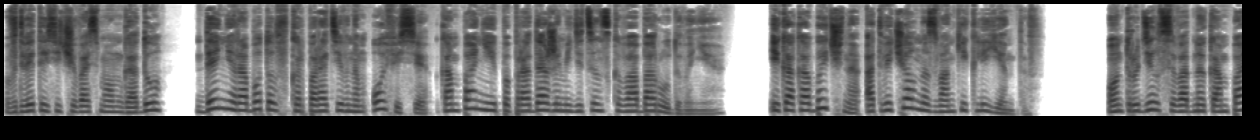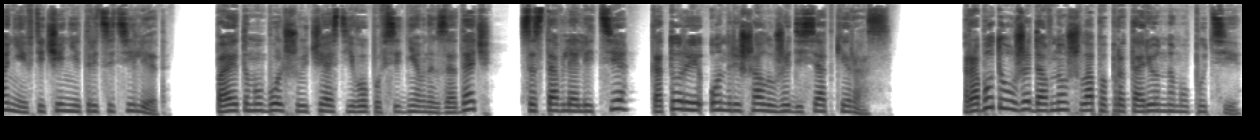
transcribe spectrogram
В 2008 году Дэнни работал в корпоративном офисе компании по продаже медицинского оборудования и, как обычно, отвечал на звонки клиентов. Он трудился в одной компании в течение 30 лет, поэтому большую часть его повседневных задач составляли те, которые он решал уже десятки раз. Работа уже давно шла по протаренному пути,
